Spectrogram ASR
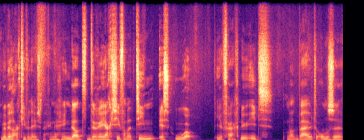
we willen actieve levensbeëindiging, dat de reactie van het team is: wow, je vraagt nu iets wat buiten onze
